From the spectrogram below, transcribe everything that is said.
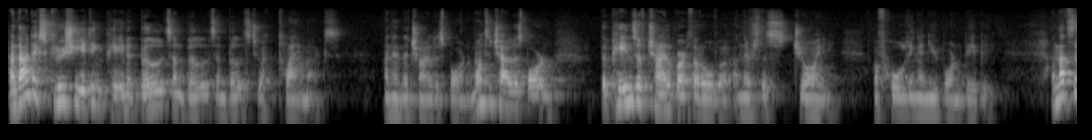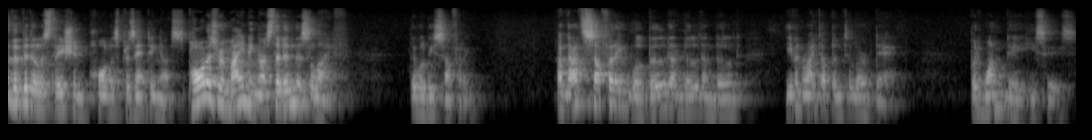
And that excruciating pain, it builds and builds and builds to a climax. And then the child is born. And once a child is born, the pains of childbirth are over, and there's this joy of holding a newborn baby. And that's the vivid illustration Paul is presenting us. Paul is reminding us that in this life, there will be suffering. And that suffering will build and build and build, even right up until our death. But one day, he says,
